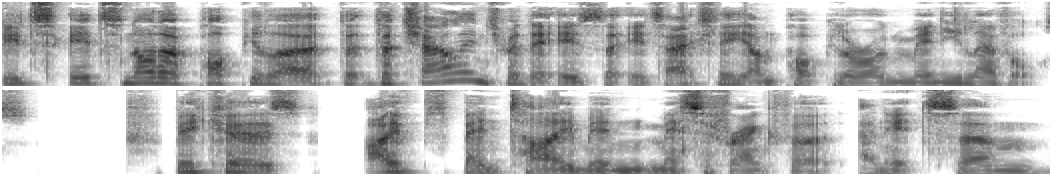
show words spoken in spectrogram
It's it's not a popular. The, the challenge with it is that it's actually unpopular on many levels, because I've spent time in Messe Frankfurt, and it's um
